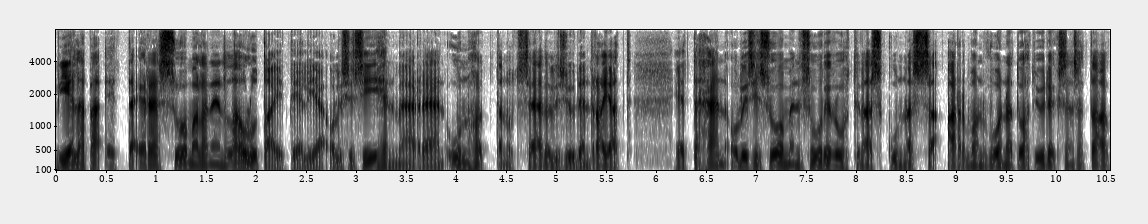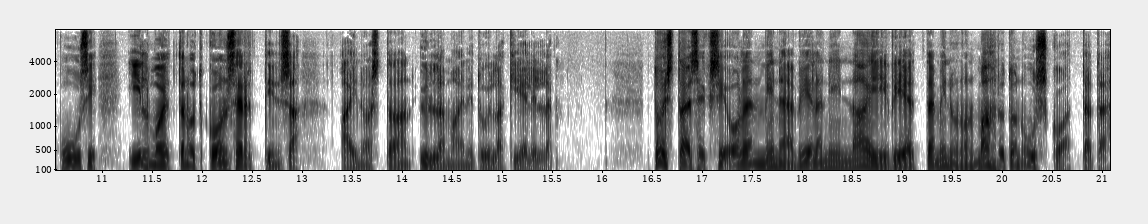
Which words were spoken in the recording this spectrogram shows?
vieläpä että eräs suomalainen laulutaiteilija olisi siihen määrään unhottanut säädöllisyyden rajat, että hän olisi Suomen suuriruhtinaskunnassa armon vuonna 1906 ilmoittanut konserttinsa ainoastaan yllämainituilla kielillä. Toistaiseksi olen minä vielä niin naivi, että minun on mahdoton uskoa tätä.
